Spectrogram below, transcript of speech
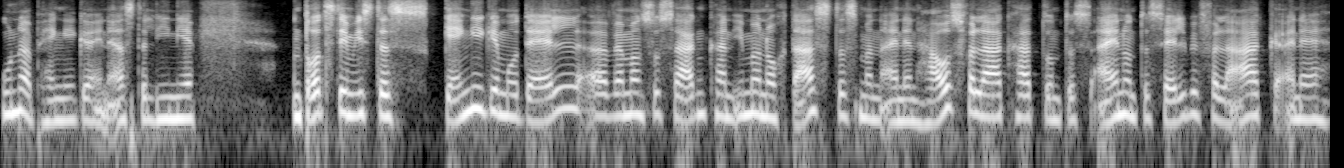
unabhängiger in erster Linie. Und trotzdem ist das gängige Modell, äh, wenn man so sagen kann, immer noch das, dass man einen Hausverlag hat und das ein und dasselbe Verlag eine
